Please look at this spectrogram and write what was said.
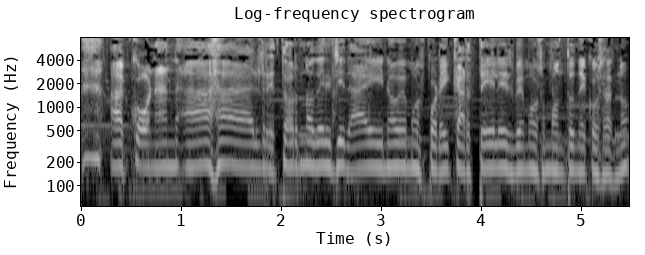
a, Conan, a, El Retorno del Jedi, no vemos por ahí carteles, vemos un montón de cosas, ¿no?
